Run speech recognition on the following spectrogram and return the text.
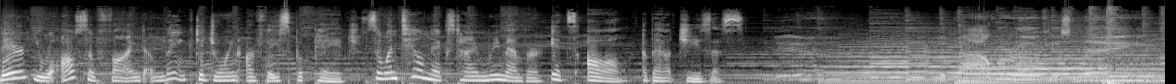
There you will also find a link to join our Facebook page. So until next time, remember, it's all about Jesus. Yeah, the power of His name.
